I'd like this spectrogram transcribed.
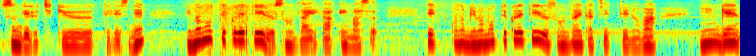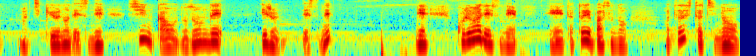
住んでる地球ってですね見守ってくれている存在がいます。でこの見守ってくれている存在たちっていうのは人間、まあ、地球のですね進化を望んでいるんですね。でこれはですね、えー、例えばその私たちの、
